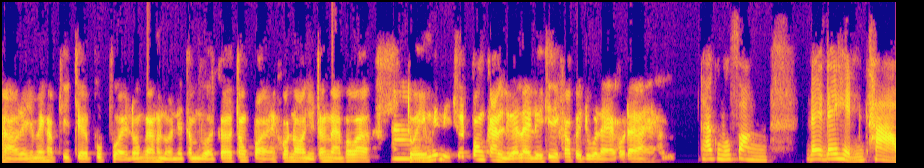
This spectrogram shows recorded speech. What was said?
ข่าวเลยใช่ไหมครับที่เจอผู้ป่วยล้มกลางถนนในตำรวจก็ต้องปล่อยเขานอนอยู่ตั้งนานเพราะว่าตัวเองไม่มีชุดป้องกันหรืออะไรเลยที่จะเข้าไปดูแลเขาได้ครับถ้าคุณผู้ฟังได้ได้เห็นข่าว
